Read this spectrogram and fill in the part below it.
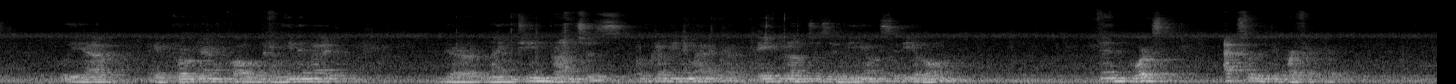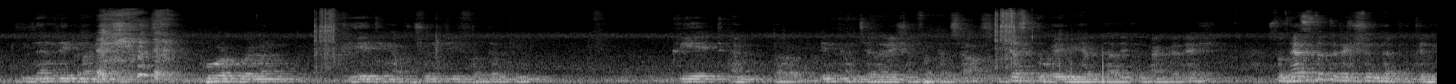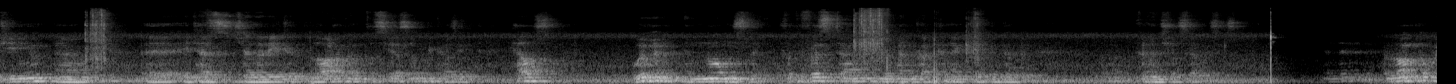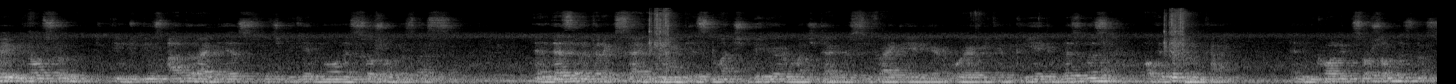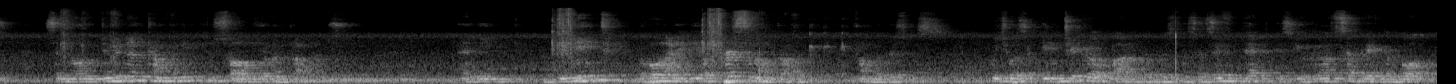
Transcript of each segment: We have a program called Grameen America. There are 19 branches of Grameen America, eight branches in New York City alone. And it works absolutely perfectly. Lending money to poor women, creating opportunities for them to create um, uh, income generation for themselves, just the way we have done it in Bangladesh. So that's the direction that we continue. Um, uh, it has generated a lot of enthusiasm because it helps women enormously. For the first time, women got connected with the uh, financial services. And then along the way, we also introduced other ideas which became known as social business. And that's another exciting idea, it's much bigger, much diversified area where we can create a business of a different kind. And we call it social business. It's a non-dividend company to solve human problems. And we delete the whole idea of personal profit from the business, which was an integral part of the business, as if that is, you cannot separate them both.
